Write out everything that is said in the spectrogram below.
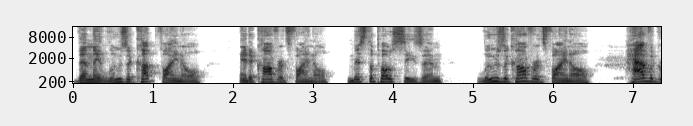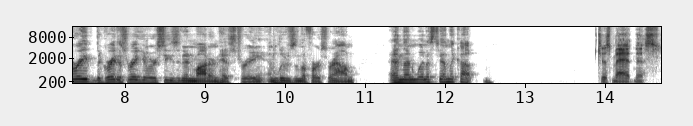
Then they lose a cup final and a conference final, miss the postseason, lose the conference final, have a great the greatest regular season in modern history, and lose in the first round, and then win a Stanley Cup. Just madness.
